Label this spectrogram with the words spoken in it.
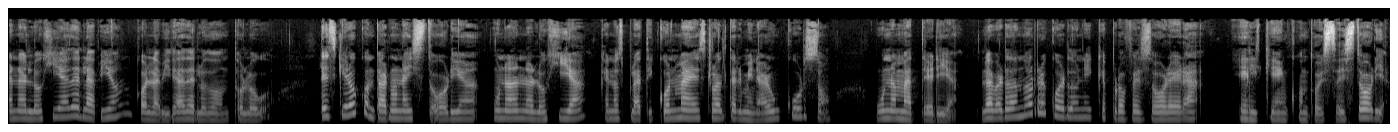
Analogía del avión con la vida del odontólogo. Les quiero contar una historia, una analogía que nos platicó un maestro al terminar un curso, una materia. La verdad no recuerdo ni qué profesor era el quien contó esta historia,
